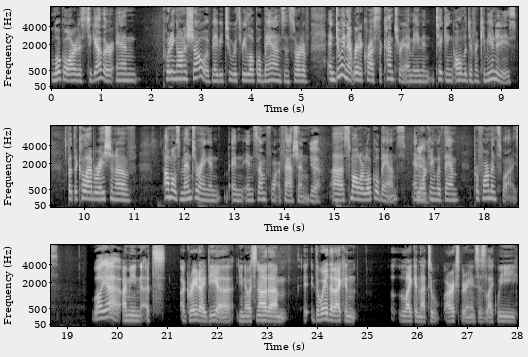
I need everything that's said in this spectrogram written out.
local artists together and putting on a show of maybe two or three local bands and sort of and doing that right across the country i mean and taking all the different communities but the collaboration of almost mentoring in in, in some for, fashion Yeah. uh, smaller local bands and Yeah. working with them performance wise Well, yeah. I mean, it's a great idea. You know, it's not um, it, the way that I can liken that to our experience is like we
